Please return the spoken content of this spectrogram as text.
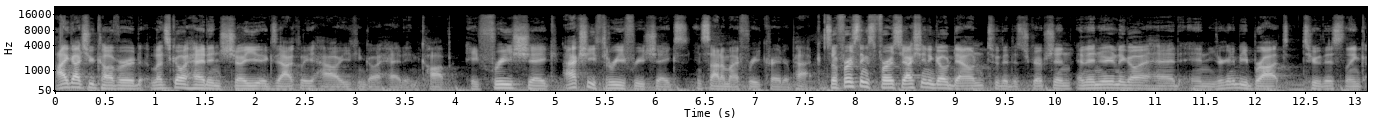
I got you covered. Let's go ahead and show you exactly how you can go ahead and cop a free shake, actually three free shakes inside of my free creator pack. So first things first, you're actually gonna go down to the description and then you're gonna go ahead and you're gonna be brought to this link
